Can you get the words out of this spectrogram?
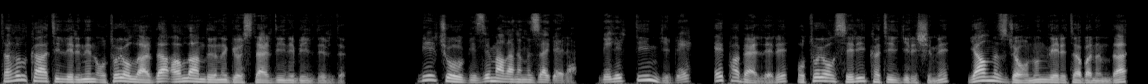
tahıl katillerinin otoyollarda avlandığını gösterdiğini bildirdi. Birçoğu bizim alanımıza göre, belirttiğim gibi, app haberleri, otoyol seri katil girişimi, yalnızca onun veri tabanında,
